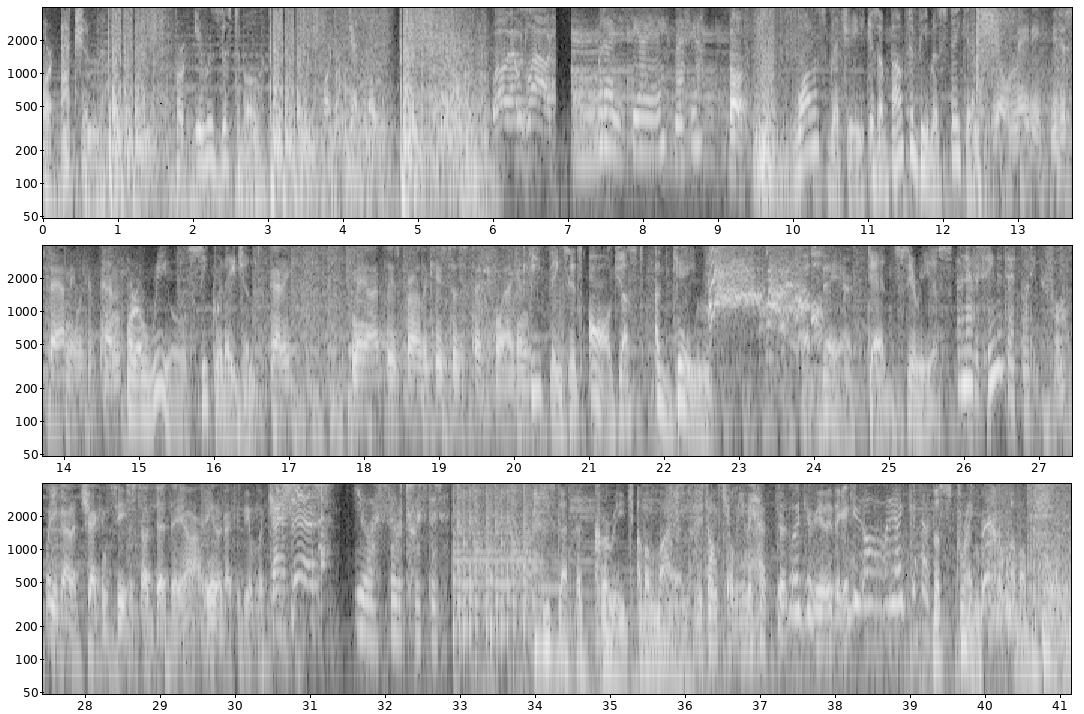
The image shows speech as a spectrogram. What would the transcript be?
for action, for irresistible, for deadly. Whoa, that was loud. What are you, CIA? Mafia? Both. Wallace Ritchie is about to be mistaken Yo, matey, you just stabbed me with your pen. for a real secret agent. Daddy, may I please borrow the keys to the station wagon? He thinks it's all just a game. But they're dead serious. I've never seen a dead body before. Well, you gotta check and see just how dead they are. You know, I could be able to catch this. You are so twisted. He's got the courage of a lion, Please don't kill me, man. I'll give you anything. I give you all the money I got. the strength of a bull.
